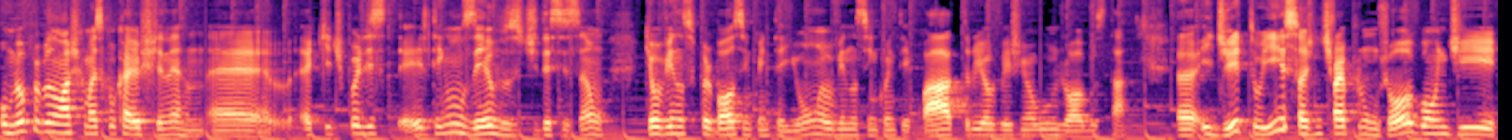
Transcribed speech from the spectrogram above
o meu problema, eu acho que mais com o Kyle Shanahan é, é que, tipo, ele, ele tem uns erros de decisão que eu vi no Super Bowl 51, eu vi no 54 e eu vejo em alguns jogos, tá? Uh, e dito isso, a gente vai para um jogo onde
